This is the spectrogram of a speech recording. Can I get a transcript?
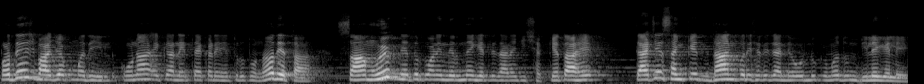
प्रदेश भाजपमधील कोणा एका नेत्याकडे नेतृत्व न देता सामूहिक नेतृत्वाने निर्णय घेतले जाण्याची शक्यता आहे. त्याचे संकेत विधान परिषदेच्या निवडणुकीमधून दिले गेले.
